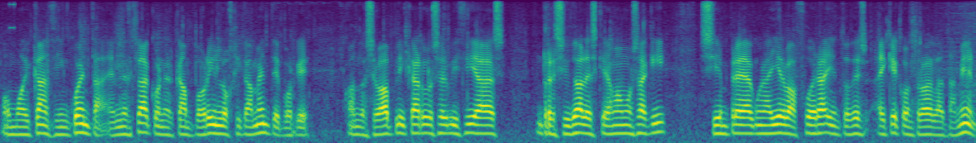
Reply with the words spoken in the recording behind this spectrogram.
o Moican 50 en mezcla con el Camporín, lógicamente, porque cuando se va a aplicar los herbicidas residuales que llamamos aquí, siempre hay alguna hierba fuera y entonces hay que controlarla también.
